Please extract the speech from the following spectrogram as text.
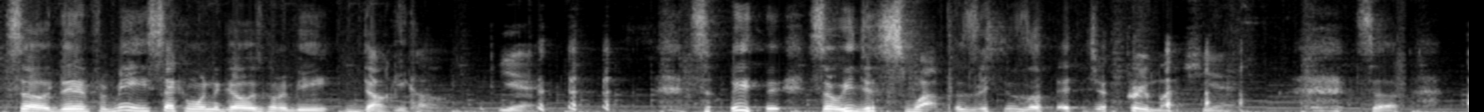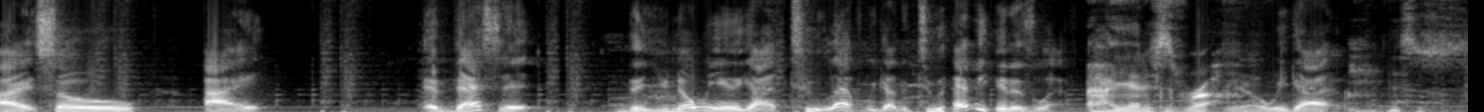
So then for me, second one to go is going to be Donkey Kong. yeah, So we, so we just swap positions on that joke. pretty much. Yeah. So, all right. So, all right. If that's it, then you know we only got two left. We got the two heavy hitters left. Ah, yeah. This is rough. You know, we got This is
